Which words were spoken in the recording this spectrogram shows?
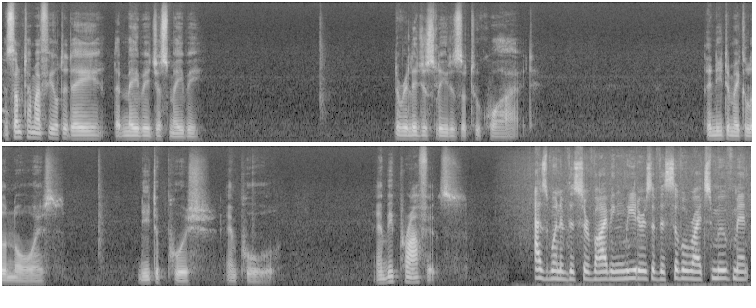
And sometimes I feel today that maybe, just maybe, the religious leaders are too quiet. They need to make a little noise, need to push and pull, and be prophets. As one of the surviving leaders of the civil rights movement,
